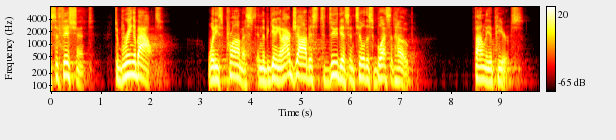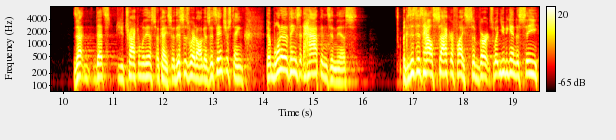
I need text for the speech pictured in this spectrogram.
is sufficient to bring about what he's promised in the beginning. And our job is to do this until this blessed hope finally appears. Is that that's you tracking with this? Okay, so this is where it all goes. It's interesting that one of the things that happens in this, because this is how sacrifice subverts what you begin to see.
